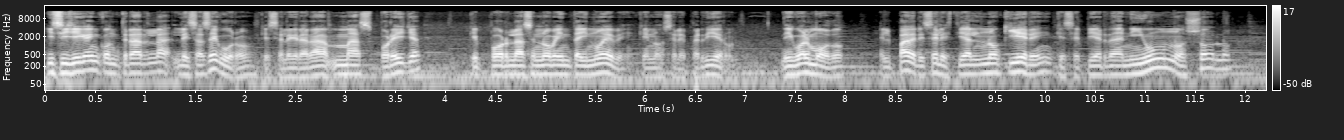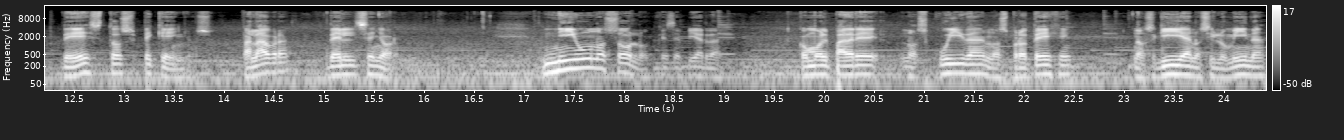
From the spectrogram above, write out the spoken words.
Y si llega a encontrarla, les aseguro que se alegrará más por ella que por las 99 que no se le perdieron. De igual modo, el Padre Celestial no quiere que se pierda ni uno solo de estos pequeños. Palabra del Señor. Ni uno solo que se pierda. Como el Padre nos cuida, nos protege, nos guía, nos ilumina,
